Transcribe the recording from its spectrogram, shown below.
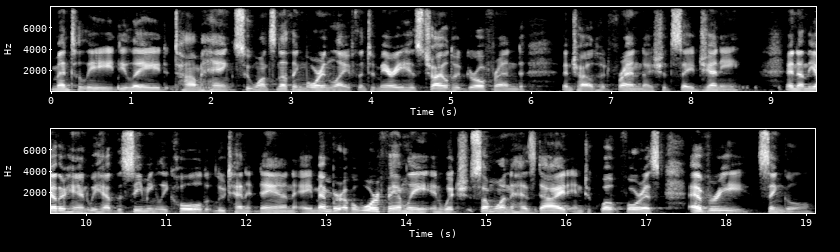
mentally delayed Tom Hanks, who wants nothing more in life than to marry his childhood girlfriend and childhood friend, I should say, Jenny. And on the other hand, we have the seemingly cold Lieutenant Dan, a member of a war family in which someone has died in, to quote Forrest, every single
